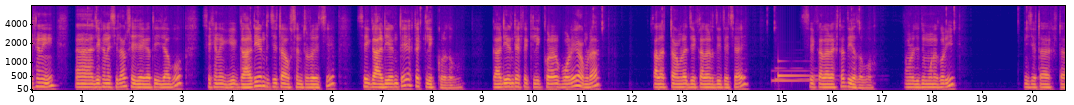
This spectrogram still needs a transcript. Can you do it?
এখানেই আহ, যেখানে ছিলাম সেই জায়গাতেই যাব। সেখানে গিয়ে গার্ডিয়ান যেটা অপশানটা রয়েছে সেই গার্ডিয়ানটে একটা ক্লিক করে দেবো। গার্ডিয়ানটে একটা ক্লিক করার পরে আমরা কালারটা আমরা যে কালার দিতে চাই, সে কালার একটা দিয়ে দেবো। আমরা যদি মনে করি নিচেটা একটা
